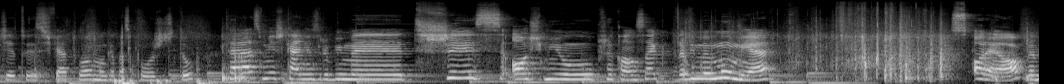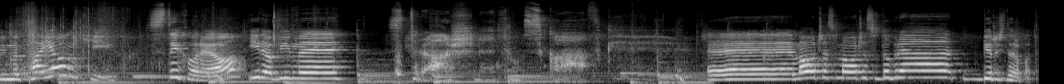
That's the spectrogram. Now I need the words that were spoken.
Gdzie tu jest światło? Mogę was położyć tu. Teraz w mieszkaniu zrobimy 3 z 8 przekąsek. Robimy mumię z Oreo. Robimy pająki z tych Oreo. I robimy straszne Eee, mało czasu, mało czasu. Dobra, biorę się do roboty.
